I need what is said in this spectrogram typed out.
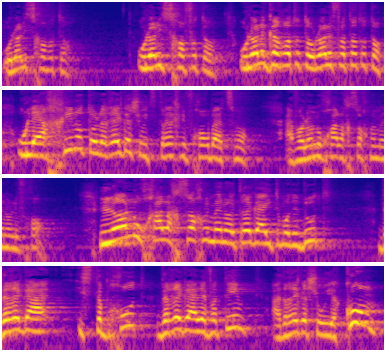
הוא לא לסחוב אותו. הוא לא לסחוף אותו, הוא לא לגרות אותו, הוא לא לפתות אותו, הוא להכין אותו לרגע שהוא יצטרך לבחור בעצמו. אבל לא נוכל לחסוך ממנו לבחור. לא נוכל לחסוך ממנו את רגע ההתמודדות, ורגע ההסתבכות, ורגע הלבטים, עד רגע שהוא יקום,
